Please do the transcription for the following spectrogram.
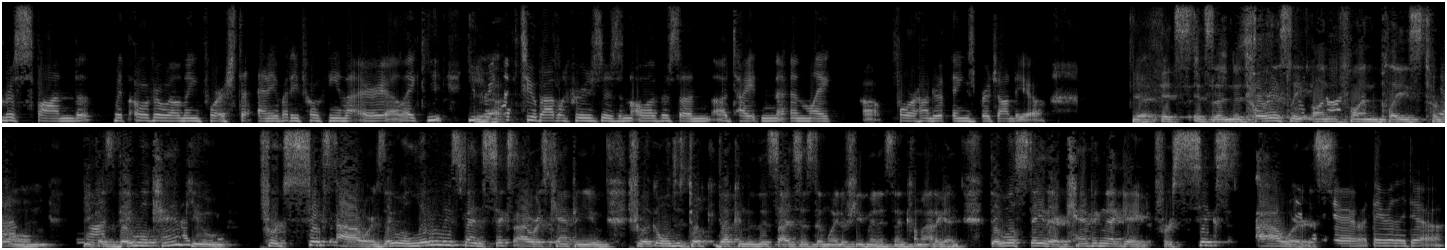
respond with overwhelming force to anybody poking in that area. Like you, you yeah. bring like two battle cruisers, and all of a sudden a Titan and like uh, 400 things bridge onto you. Yeah, it's it's a notoriously unfun place to yeah. roam because they will camp you for six hours. They will literally spend six hours camping you. If you're like, oh, we'll just duck, duck into the side system, wait a few minutes, then come out again. They will stay there camping that gate for six hours. They really do. They really do.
